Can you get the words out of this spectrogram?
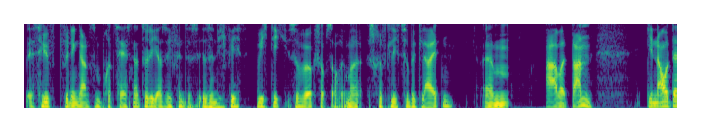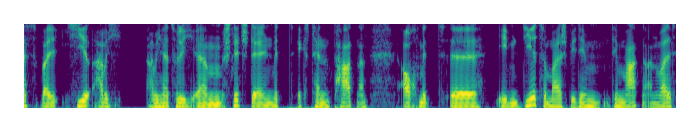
es hilft für den ganzen Prozess natürlich. Also ich finde es irrsinnig wichtig, so Workshops auch immer schriftlich zu begleiten. Ähm, aber dann genau das, weil hier habe ich habe ich natürlich ähm, Schnittstellen mit externen Partnern, auch mit äh, eben dir zum Beispiel, dem, dem Markenanwalt,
